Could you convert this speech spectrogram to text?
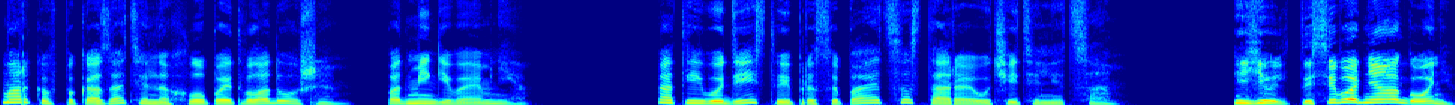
Марков показательно хлопает в ладоши, подмигивая мне. От его действий просыпается старая учительница. «Юль, ты сегодня огонь!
